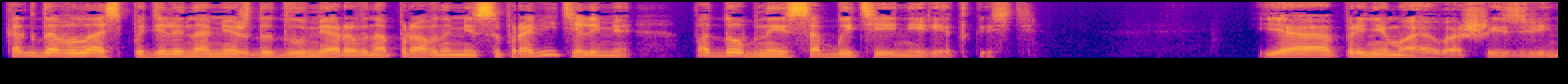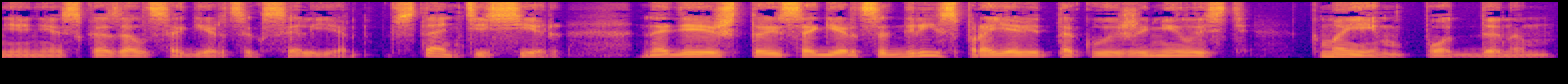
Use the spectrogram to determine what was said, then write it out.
Когда власть поделена между двумя равноправными соправителями, подобные события не редкость. «Я принимаю ваши извинения», — сказал сагерцог Салье. «Встаньте, сир. Надеюсь, что и сагерцог Грис проявит такую же милость к моим подданным».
